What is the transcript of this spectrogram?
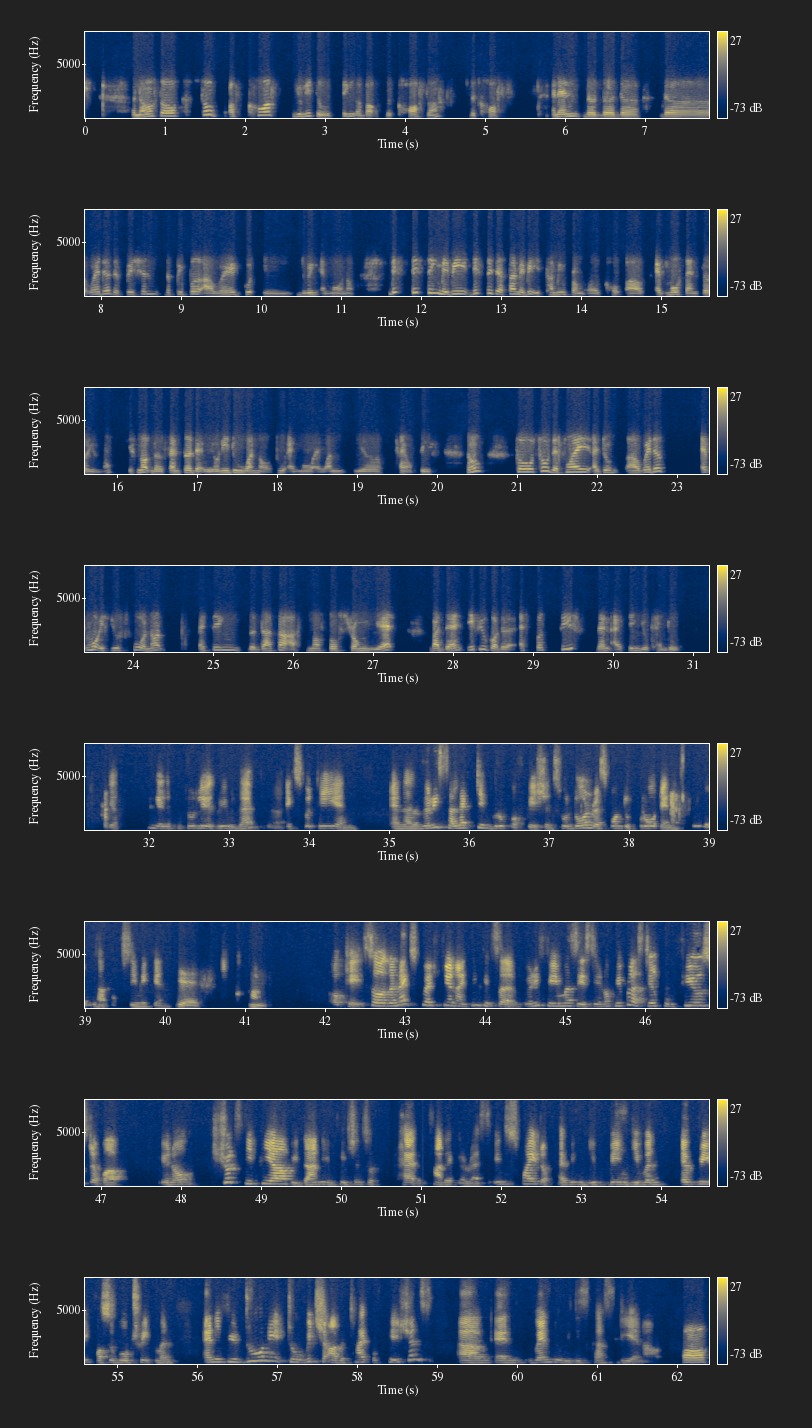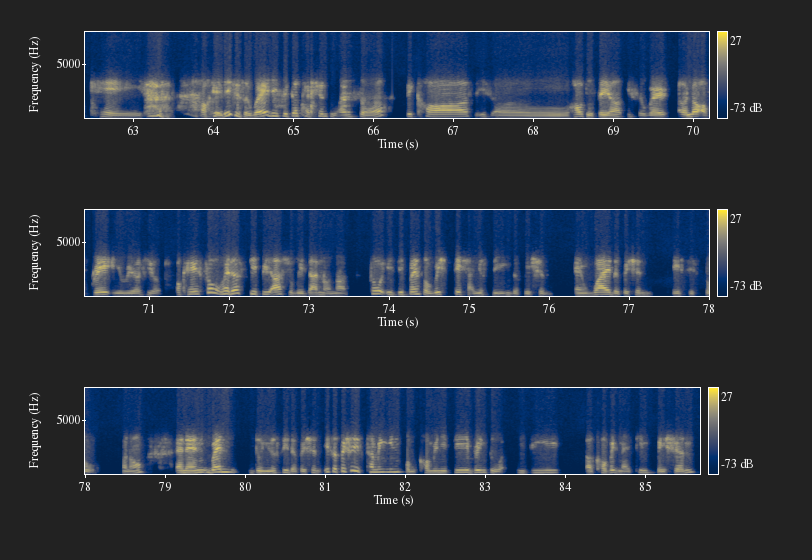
And also, so of course, you need to think about the cost, uh, the cost. And then the, the, the, the, whether the patient, the people are very good in doing ECMO or not. This, this thing maybe, this, this time maybe is coming from a uh, ECMO center, you know. It's not the center that we only do one or two ECMO at one year kind of things. No? So, so that's why I don't, uh, whether ECMO is useful or not, I think the data are not so strong yet. But then if you got the expertise, then I think you can do. Yeah, I totally agree with that. Uh, expertise and and a very selective group of patients who don't respond to prone and very hypoxemic and yes. Mm. Okay, so the next question I think it's a very famous is you know people are still confused about you know should CPR be done in patients who had a cardiac arrest in spite of having been given every possible treatment. And if you do need to, which are the type of patients um, and when do we discuss DNR? Okay. okay, this is a very difficult question to answer because it's a, how to say, uh, it's a very, a lot of gray area here. Okay, so whether CPR should be done or not. So it depends on which stage are you seeing the patient and why the patient is so, you know. And then when do you see the patient? If the patient is coming in from community, bring to ED, a COVID-19 patient,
